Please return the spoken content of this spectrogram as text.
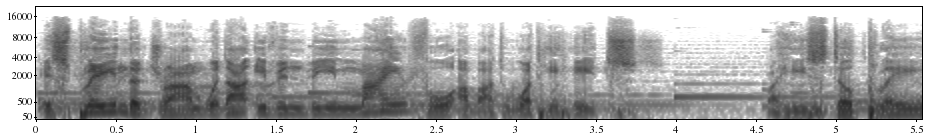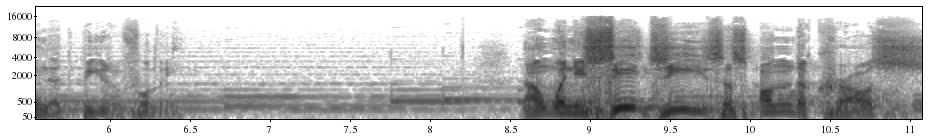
is playing the drum without even being mindful about what he hates, but he's still playing it beautifully. Now, when you see Jesus on the cross,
